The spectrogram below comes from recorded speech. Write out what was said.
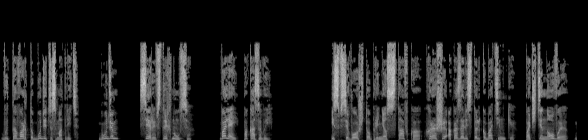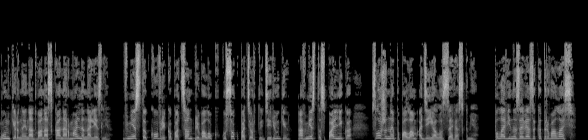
Вы товар-то будете смотреть? Будем. Серый встряхнулся. Валяй, показывай. Из всего, что принес Ставка, хороши оказались только ботинки. Почти новые, бункерные на два носка нормально налезли. Вместо коврика пацан приволок кусок потертой дерюги, а вместо спальника — сложенное пополам одеяло с завязками. Половина завязок оторвалась,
